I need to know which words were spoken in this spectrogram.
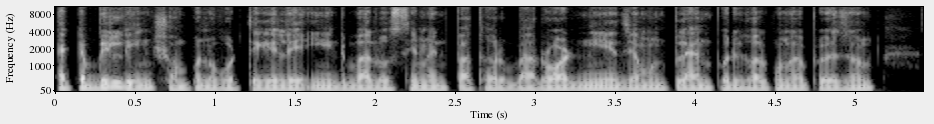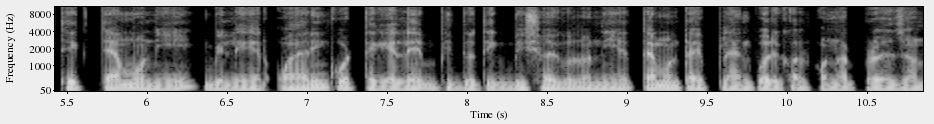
একটা বিল্ডিং সম্পন্ন করতে গেলে ইট, বালু, সিমেন্ট, পাথর বা রড নিয়ে যেমন প্ল্যান পরিকল্পনার প্রয়োজন, ঠিক তেমনই এর ওয়ারিং করতে গেলে বিদ্যুতিক বিষয়গুলো নিয়ে তেমনটাই প্ল্যান পরিকল্পনার প্রয়োজন।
